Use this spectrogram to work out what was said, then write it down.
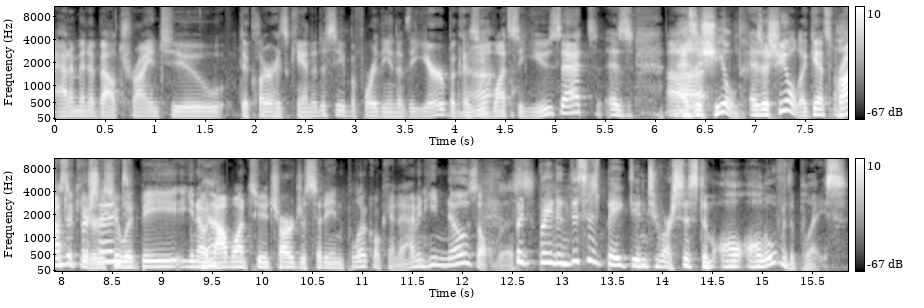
adamant about trying to declare his candidacy before the end of the year because Uh, he wants to use that as uh, As a shield. as a shield against prosecutors who 100%. would be you know Yeah. not want to charge a sitting political candidate. I mean, he knows all this. But Brandon, this is baked into our system all, all over the place.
